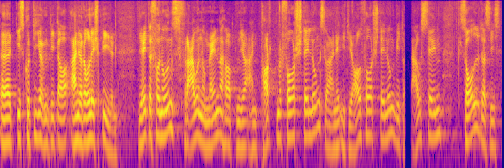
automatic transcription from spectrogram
äh, diskutieren, die da eine Rolle spielen. Jeder von uns, Frauen und Männer, haben ja eine Partnervorstellung, so eine Idealvorstellung, wie das aussehen soll. Das ist,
